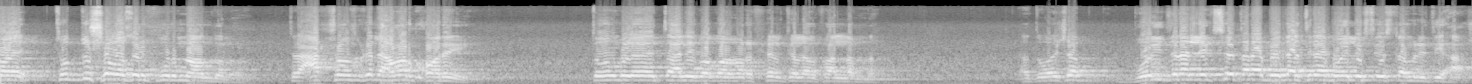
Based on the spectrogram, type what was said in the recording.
নয়, চোদ্দশো বছর পূর্ণ আন্দোলন। তাহলে আটশো বছর গেলে আমার ঘরে তখন বলে, তালি বাবা, আমরা ফেল খেলে পারলাম না। তো ওইসব বই যারা লিখছে, তারা বেদাতিরা বই লিখছে ইসলামের ইতিহাস।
